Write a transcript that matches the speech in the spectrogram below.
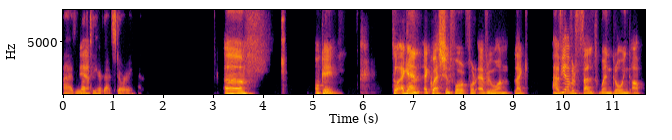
I'd love yeah. to hear that story. Um, okay. So again, a question for for everyone. Like, have you ever felt when growing up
